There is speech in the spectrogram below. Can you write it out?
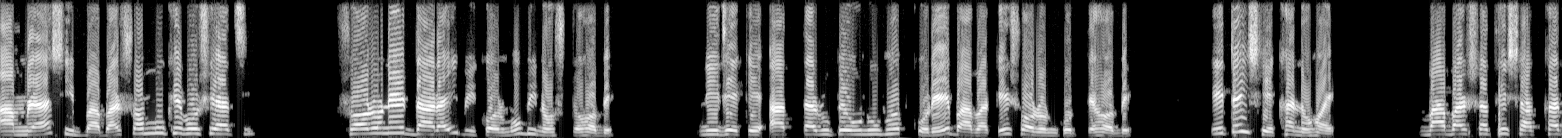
আমরা শিব বাবার সম্মুখে বসে আছি। স্মরণের দ্বারাই বিকর্ম বিনষ্ট হবে। নিজেকে আত্মা রূপে অনুভব করে বাবাকে স্মরণ করতে হবে। এটাই শেখানো হয়। বাবার সাথে সাক্ষাৎ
